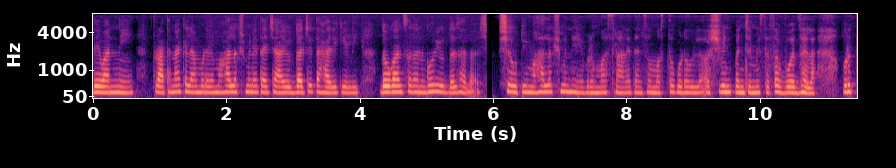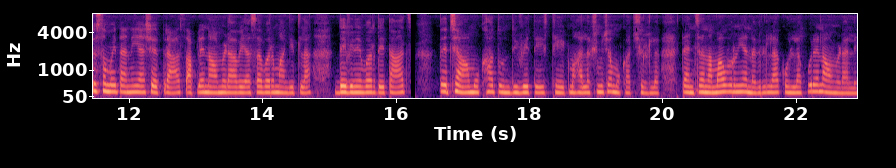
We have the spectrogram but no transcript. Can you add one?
देवांनी प्रार्थना केल्यामुळे महालक्ष्मीने त्याच्या युद्धाची तयारी केली. दोघांचं घनघोर युद्ध झालं. शेवटी महालक्ष्मीने ब्रह्मास्त्राने त्यांचं मस्तक उडवलं. अश्विन पंचमीस त्याचा वध झाला. मृत्यूसमय त्याने या क्षेत्रास आपले नाव मिळावे असा वर मागितला. देवीने वर देताच त्याच्या मुखातून दिव्य तेज थेट महालक्ष्मीच्या मुखात शिरलं. त्यांच्या नामावरून या नगरीला कोल्हापूर हे नाव मिळाले.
